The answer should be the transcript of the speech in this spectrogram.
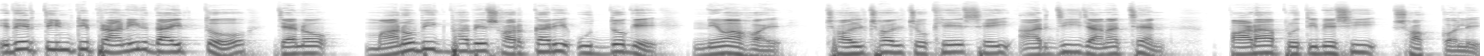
এদের তিনটি প্রাণীর দায়িত্ব যেন মানবিকভাবে সরকারি উদ্যোগে নেওয়া হয়। ছলছল চোখে সেই আর্জি জানাচ্ছেন পাড়া প্রতিবেশী সকলে।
